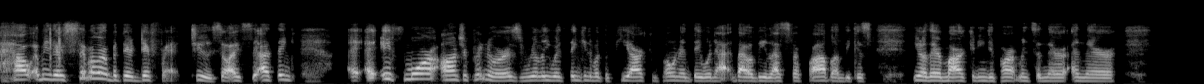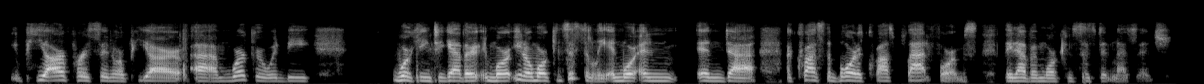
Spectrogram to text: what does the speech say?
how I mean they're similar but they're different too. So I I think if more entrepreneurs really were thinking about the PR component, they would have, that would be less of a problem because you know their marketing departments and their and their PR person or PR um, worker would be working together more you know more consistently and more and and uh, across the board across platforms they'd have a more consistent message.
